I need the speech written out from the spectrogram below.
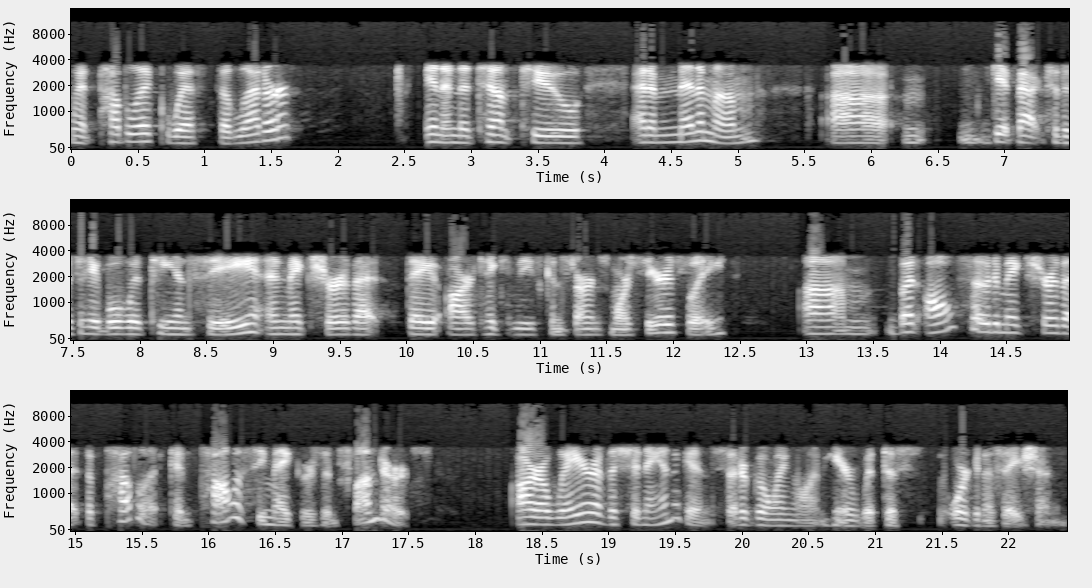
went public with the letter in an attempt to, at a minimum, uh, get back to the table with TNC and make sure that they are taking these concerns more seriously. Um, but also to make sure that the public and policymakers and funders are aware of the shenanigans that are going on here with this organization.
